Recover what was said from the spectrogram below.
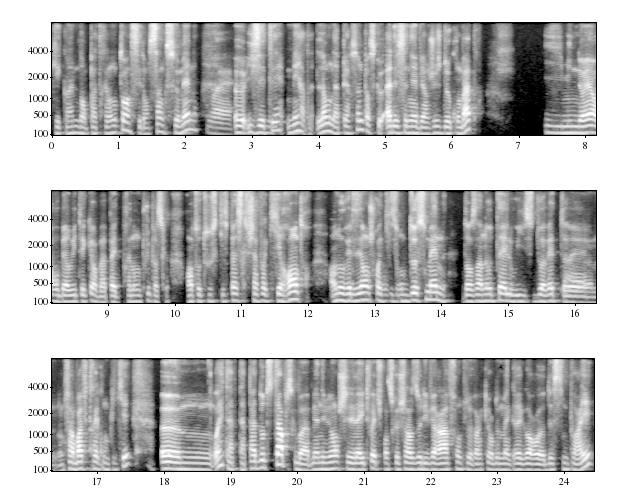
qui est quand même dans pas très longtemps, c'est dans 5 semaines, euh, ils étaient merde. Là, on n'a personne parce que Adesanya vient juste de combattre il, mine de rien, Robert Whittaker va pas être prêt non plus parce que entre tout ce qui se passe, chaque fois qu'il rentre en Nouvelle-Zélande, je crois qu'ils ont deux semaines dans un hôtel où ils doivent être. Euh, enfin bref, très compliqué. Euh, ouais, t'as pas d'autres stars parce que bah, bien évidemment, chez les lightweight, je pense que Charles Oliveira affronte le vainqueur de McGregor, euh, Dustin Poirier.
